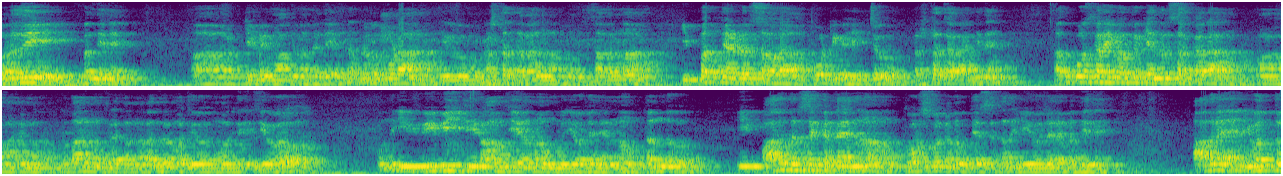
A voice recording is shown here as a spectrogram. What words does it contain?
ವರದಿ ಬಂದಿದೆ. ಟಿ ವಿ ಮಾಧ್ಯಮದಲ್ಲಿ ಅದರಲ್ಲೂ ಕೂಡ ಇವರು ಭ್ರಷ್ಟಾಚಾರ ಅನ್ನೋದು ಸಾಧಾರಣ ಇಪ್ಪತ್ತೆರಡು ಸಾವಿರ ಕೋಟಿಗೂ ಹೆಚ್ಚು ಭ್ರಷ್ಟಾಚಾರ ಆಗಿದೆ. ಅದಕ್ಕೋಸ್ಕರ ಇವತ್ತು ಕೇಂದ್ರ ಸರ್ಕಾರ ಪ್ರಧಾನಮಂತ್ರಿ ಮಾನ್ಯ ಪ್ರಧಾನಮಂತ್ರಿಯಾದ ನರೇಂದ್ರ ಮೋದಿ ಮೋದಿಜಿಯವರು ಒಂದು ಈ ವಿ ಬಿ ಜಿ ರಾಮ್ಜಿ ಅನ್ನೋ ಒಂದು ಯೋಜನೆಯನ್ನು ತಂದು ಈ ಪಾರದರ್ಶಕತೆಯನ್ನು ತೋರಿಸ್ಬೇಕನ್ನೋ ಉದ್ದೇಶದಿಂದ ಈ ಯೋಜನೆ ಬಂದಿದೆ. ಆದರೆ ಇವತ್ತು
